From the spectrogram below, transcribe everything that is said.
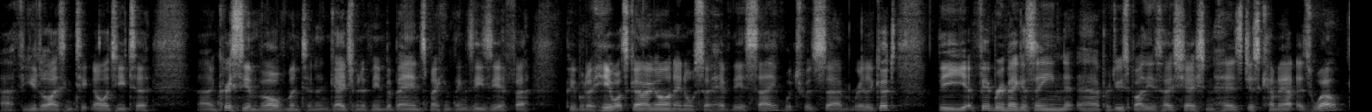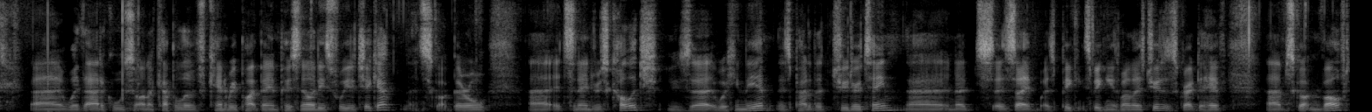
uh, for utilising technology to uh, increase the involvement and engagement of member bands, making things easier for people to hear what's going on and also have their say, which was um, really good. The February magazine produced by the association has just come out as well, with articles on a couple of Canterbury pipe band personalities for you to check out. Scott Birrell uh, at St Andrews College, who's uh, working there as part of the tutor team. Uh, and as I say, as speaking, as one of those tutors, it's great to have um, Scott involved.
